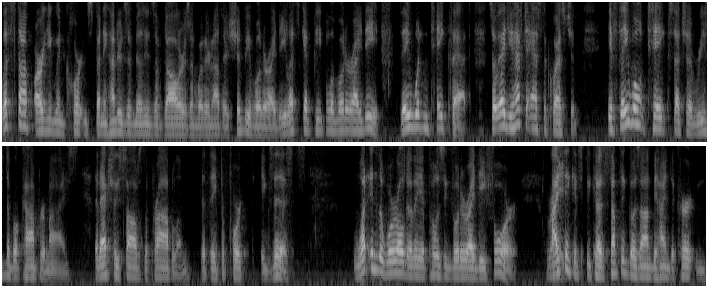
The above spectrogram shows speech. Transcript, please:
let's stop arguing in court and spending hundreds of millions of dollars on whether or not there should be voter ID. Let's get people a voter ID. They wouldn't take that. So, Ed, you have to ask the question if they won't take such a reasonable compromise that actually solves the problem that they purport exists, what in the world are they opposing voter ID for? Right. I think it's because something goes on behind the curtain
